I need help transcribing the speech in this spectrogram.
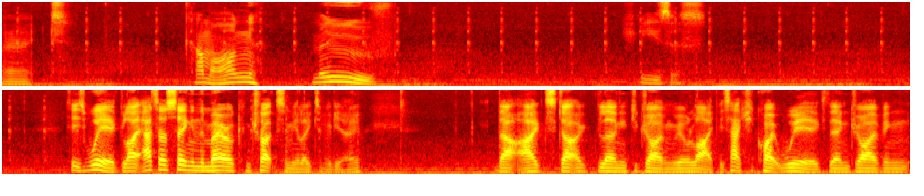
Alright. Come on. Move. Jesus. See, it's weird. Like, as I was saying in the American Truck Simulator video, that I started learning to drive in real life, it's actually quite weird then driving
